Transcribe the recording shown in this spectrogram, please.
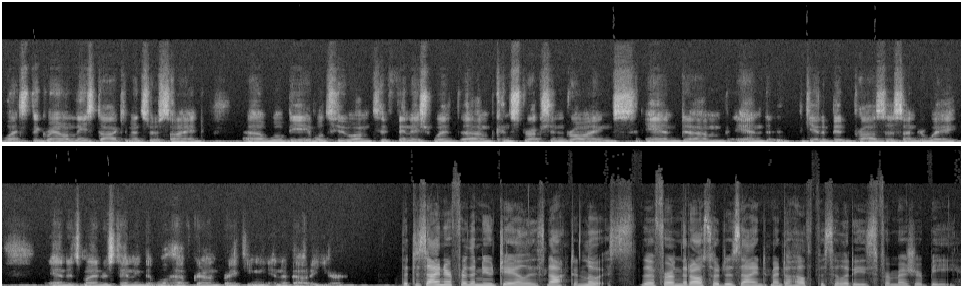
once the ground lease documents are signed, uh, we'll be able to um, to finish with um, construction drawings and um, and get a bid process underway. And it's my understanding that we'll have groundbreaking in about a year. The designer for the new jail is Nacht and Lewis, the firm that also designed mental health facilities for Measure B.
